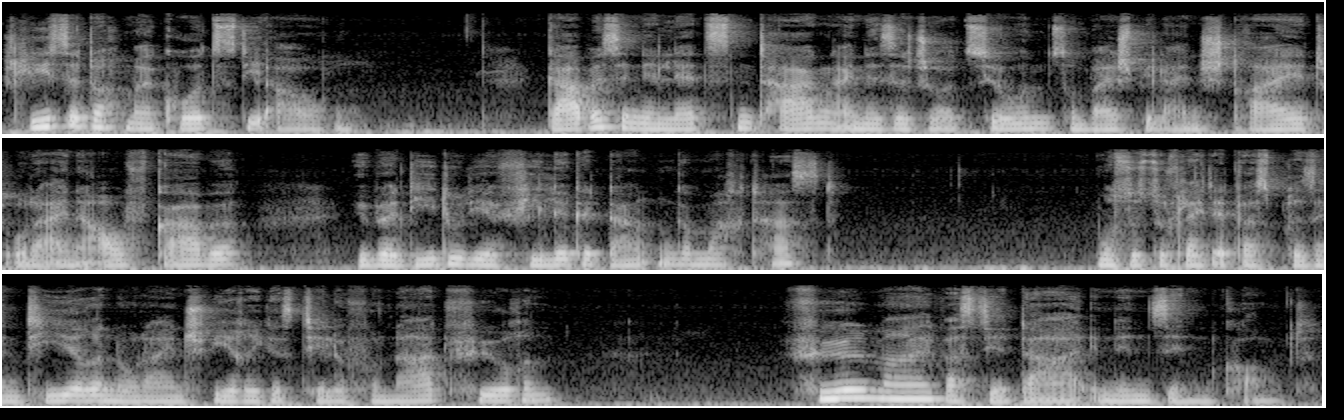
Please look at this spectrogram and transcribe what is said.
Schließe doch mal kurz die Augen. Gab es in den letzten Tagen eine Situation, zum Beispiel einen Streit oder eine Aufgabe, über die du dir viele Gedanken gemacht hast? Musstest du vielleicht etwas präsentieren oder ein schwieriges Telefonat führen? Fühl mal, was dir da in den Sinn kommt.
